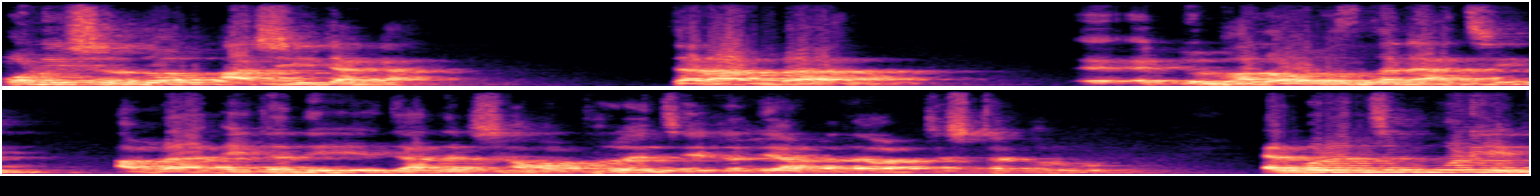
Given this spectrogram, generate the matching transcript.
উনিশশত আশি টাকা। যারা আমরা একটু ভালো অবস্থানে আছি, আমরা এটা দিয়ে যাদের সামর্থ্য রয়েছে এটা দিয়ে আমরা দেওয়ার চেষ্টা করব। এরপর হচ্ছে পনির।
